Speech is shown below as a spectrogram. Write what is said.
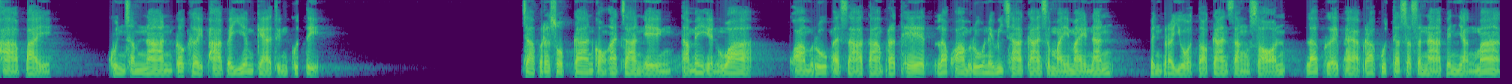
พาไป คุณชำนาญก็เคยพาไปเยี่ยมแกถึงกุฏิจากประสบการณ์ของอาจารย์เองทำให้เห็นว่า ความรู้ภาษาต่างประเทศและความรู้ในวิชาการสมัยใหม่นั้น เป็นประโยชน์ต่อการสั่งสอนและเผยแผ่พระพุทธศาสนาเป็นอย่างมาก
